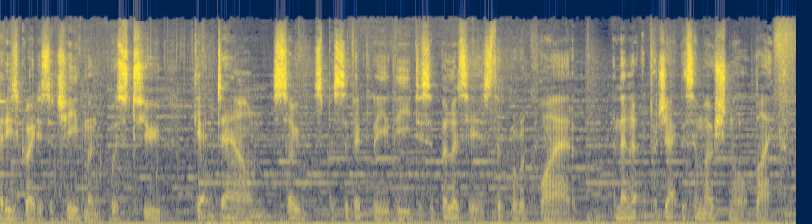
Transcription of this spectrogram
Eddie's greatest achievement was to get down so specifically the disabilities that were required and then project this emotional life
